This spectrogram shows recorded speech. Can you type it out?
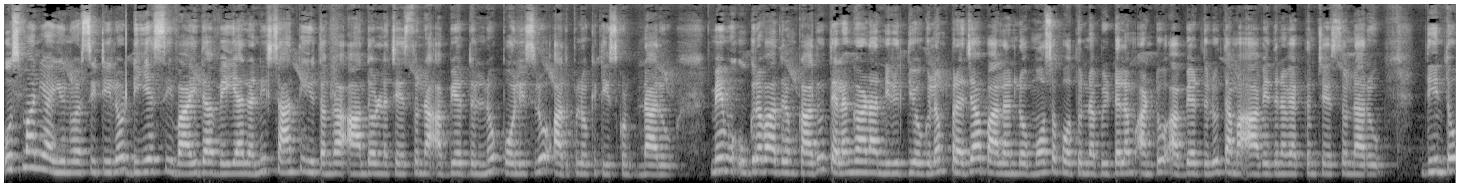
ఉస్మానియా యూనివర్సిటీలో డిఎస్సి వాయిదా వేయాలని శాంతియుతంగా ఆందోళన చేస్తున్న అభ్యర్థులను పోలీసులు అదుపులోకి తీసుకుంటున్నారు. మేము ఉగ్రవాదం కాదు తెలంగాణ నిరుద్యోగులం ప్రజాపాలనలో మోసపోతున్న బిడ్డలం అంటూ అభ్యర్థులు తమ ఆవేదన వ్యక్తం చేస్తున్నారు. దీంతో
